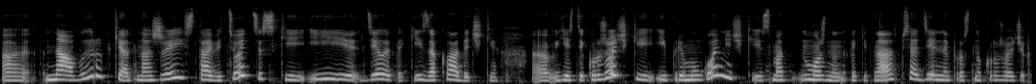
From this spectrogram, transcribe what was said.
э, на вырубке от ножей ставить оттиски и делать такие закладочки. Э, есть и кружочки, и прямоугольнички, и можно какие-то надписи отдельные просто на кружочек.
